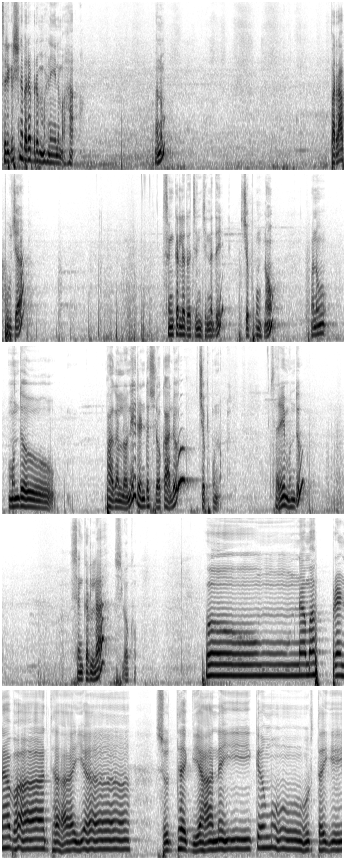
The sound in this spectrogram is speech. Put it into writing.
శ్రీకృష్ణ పరబ్రహ్మణే నమ. మనం పరాపూజ శంకర్లు రచించినది చెప్పుకుంటున్నాం. మనం ముందు భాగంలోనే రెండు శ్లోకాలు చెప్పుకున్నాం. సరే ముందు శంకర్ల శ్లోకం. ఓం నమ ప్రణవార్థాయ శుద్ధజ్ఞానైకమూర్తయే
